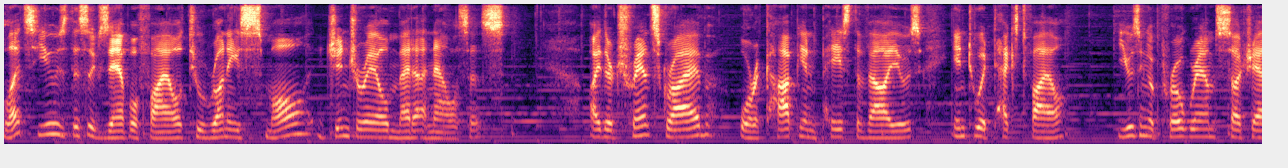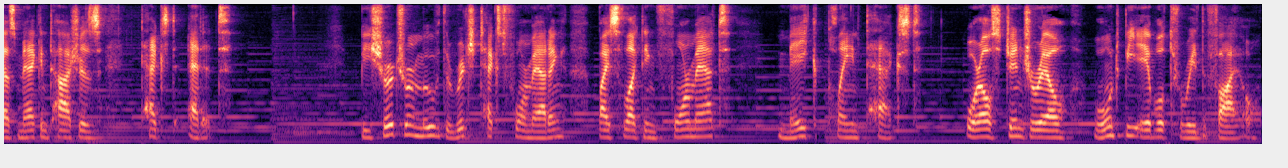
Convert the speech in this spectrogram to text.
Let's use this example file to run a small GingerALE meta-analysis. Either transcribe or copy and paste the values into a text file using a program such as Macintosh's TextEdit. Be sure to remove the rich text formatting by selecting Format, Make Plain Text, or else GingerALE won't be able to read the file.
